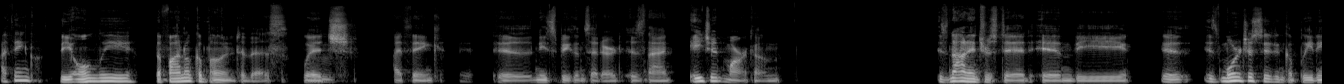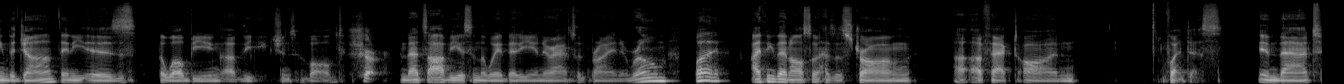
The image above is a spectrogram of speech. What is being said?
I think the only the final component to this, which I think is, needs to be considered, is that Agent Markham is not interested in the is, is more interested in completing the job than he is the well-being of the agents involved. Sure. And that's obvious in the way that he interacts with Brian and Rome, but I think that also has a strong uh, effect on Fuentes in that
